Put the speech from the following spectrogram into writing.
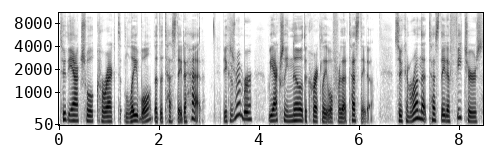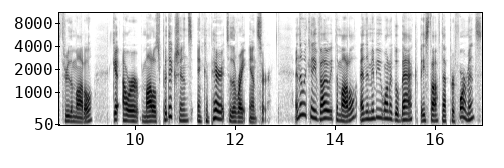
to the actual correct label that the test data had. Because remember, we actually know the correct label for that test data. So you can run that test data features through the model, get our model's predictions, and compare it to the right answer. And then we can evaluate the model, and then maybe we want to go back based off that performance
